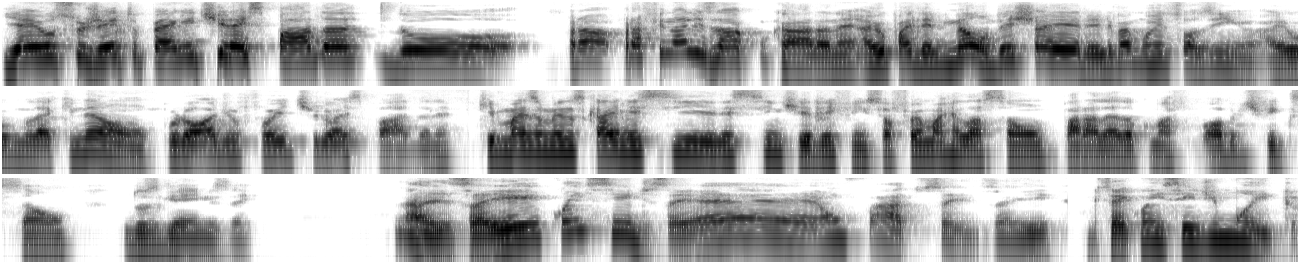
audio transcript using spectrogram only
E aí o sujeito pega e tira a espada do, pra, finalizar com o cara, né? Aí o pai dele, não, deixa ele, ele vai morrer sozinho. Aí o moleque, não, por ódio foi e tirou a espada, né? Que mais ou menos cai nesse, nesse sentido. Enfim, só foi uma relação paralela com uma obra de ficção dos games aí. Não, isso aí coincide, isso aí é, é um fato, isso aí, isso aí, isso aí coincide muito.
